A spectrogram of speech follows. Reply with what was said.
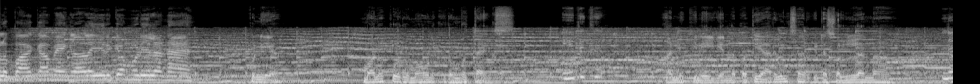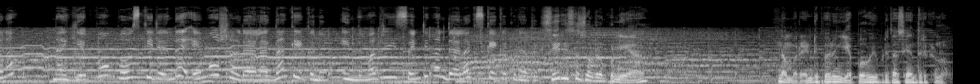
உங்களை பார்க்காம எங்களால இருக்க முடியலண்ணே. புண்ணியா மனப்பூர்வமா உனக்கு ரொம்ப தேங்க்ஸ் எதுக்கு? அன்னைக்கு நீ என்னை பத்தி அரவிந்த் சார் கிட்ட சொல்லலன்னா? நானா நான் எப்பவும் போஸ் கிட்ட இருந்து எமோஷனல் டயலாக் தான் கேட்கணும். இந்த மாதிரி சென்டிமெண்ட் டயலாக்ஸ் கேட்க கூடாது சீரியஸா சொல்றேன் புண்ணியா. நம்ம ரெண்டு பேரும் எப்பவும் இப்படிதான் சேர்ந்துருக்கணும்.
